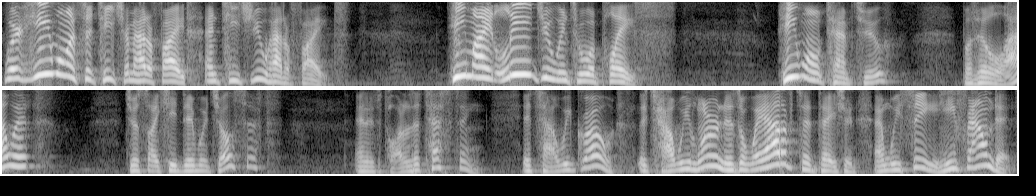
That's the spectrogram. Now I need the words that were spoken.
where He wants to teach them how to fight and teach you how to fight. He might lead you into a place. He won't tempt you, but He'll allow it just like he did with Joseph. And it's part of the testing. It's how we grow, it's how we learn. There's a way out of temptation. And we see he found it,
